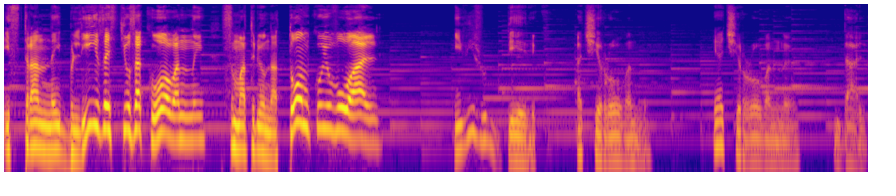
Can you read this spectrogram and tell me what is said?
и странной близостью закованный смотрю на тонкую вуаль и вижу берег очарованный и очарованную даль.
